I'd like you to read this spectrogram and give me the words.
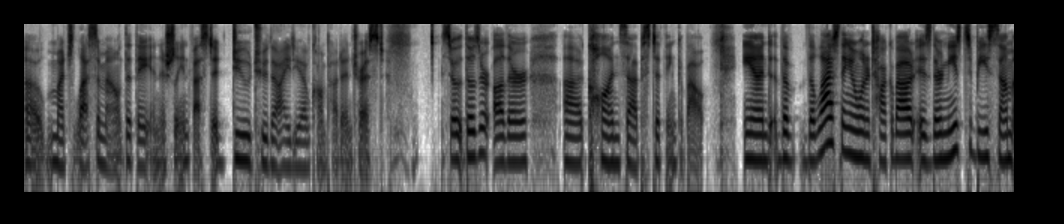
a much less amount that they initially invested due to the idea of compound interest. So those are other uh, concepts to think about. And the the last thing I want to talk about is there needs to be some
